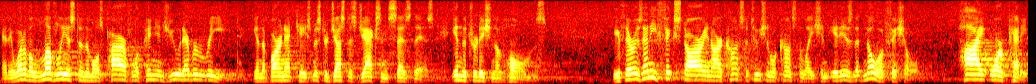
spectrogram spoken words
And in one of the loveliest and the most powerful opinions you would ever read in the Barnette case, Mr. Justice Jackson says this, in the tradition of Holmes. If there is any fixed star in our constitutional constellation, it is that no official, high or petty,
